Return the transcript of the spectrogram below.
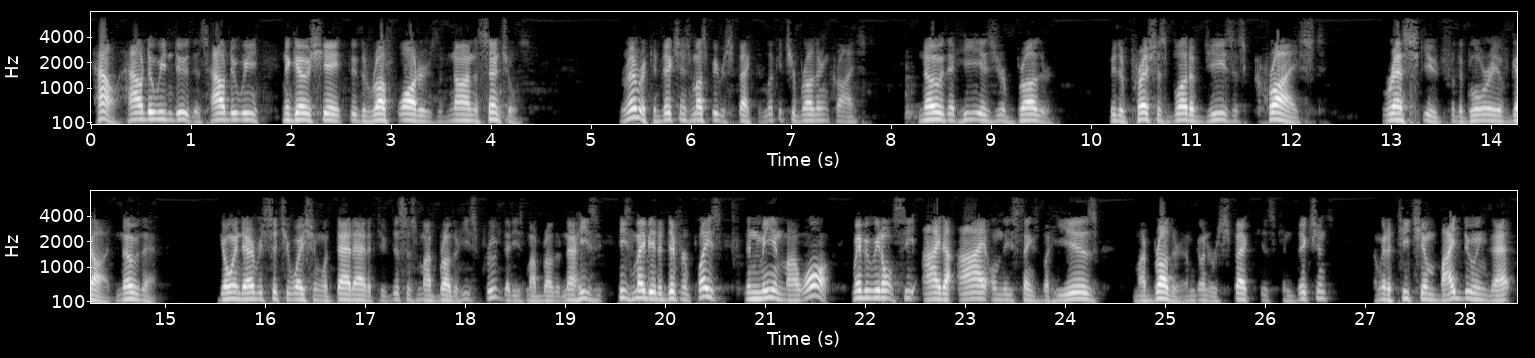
how. How do we do this? How do we negotiate through the rough waters of non-essentials? Remember, convictions must be respected. Look at your brother in Christ. Know that he is your brother. Through the precious blood of Jesus Christ, rescued for the glory of God. Know that. Go into every situation with that attitude. This is my brother. He's proved that he's my brother. Now he's, he's maybe at a different place than me in my walk. Maybe we don't see eye to eye on these things, but he is my brother. I'm going to respect his convictions. I'm going to teach him by doing that.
